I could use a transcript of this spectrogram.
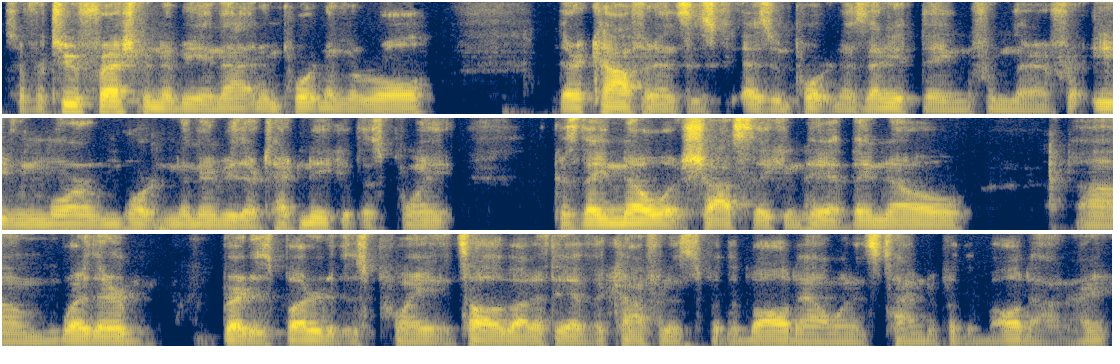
so for two freshmen to be in that important of a role, their confidence is as important as anything from their, even more important than maybe their technique at this point, because they know what shots they can hit. They know um, where their bread is buttered at this point. It's all about if they have the confidence to put the ball down when it's time to put the ball down, right?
